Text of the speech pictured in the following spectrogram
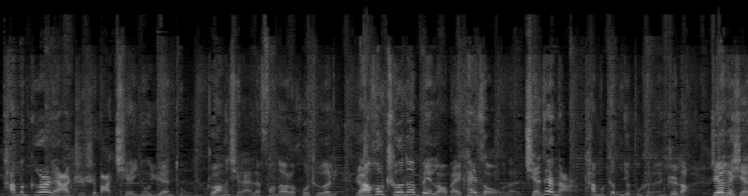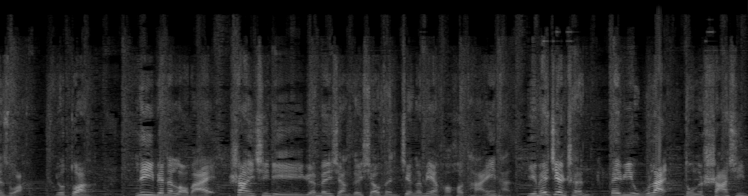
他们哥俩只是把钱用圆筒装起来了，放到了货车里，然后车呢被老白开走了，钱在哪儿，他们根本就不可能知道。这个线索啊又断了。另一边的老白，上一期里原本想跟小粉见个面，好好谈一谈，也没见成，被逼无奈动了杀心。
